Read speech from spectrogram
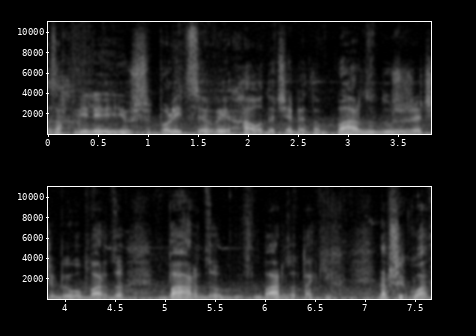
za chwilę już policja wyjechała do ciebie. To bardzo dużo rzeczy było, bardzo, bardzo, bardzo takich. Na przykład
